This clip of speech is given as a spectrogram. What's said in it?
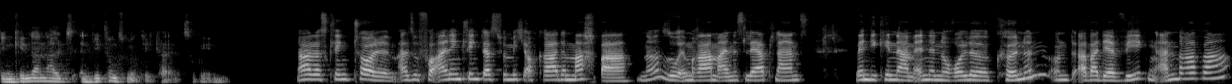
den Kindern halt Entwicklungsmöglichkeiten zu geben. Ja, das klingt toll. Also vor allen Dingen klingt das für mich auch gerade machbar, ne? so im Rahmen eines Lehrplans wenn die Kinder am Ende eine Rolle können und aber der Weg ein anderer war,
